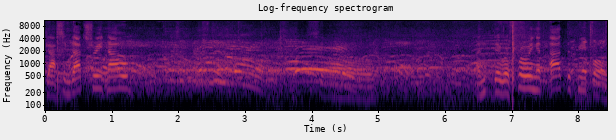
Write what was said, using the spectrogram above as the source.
gassing that street now. So, and they were throwing it at the people.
